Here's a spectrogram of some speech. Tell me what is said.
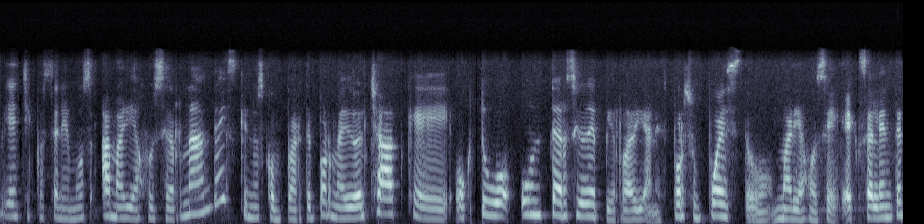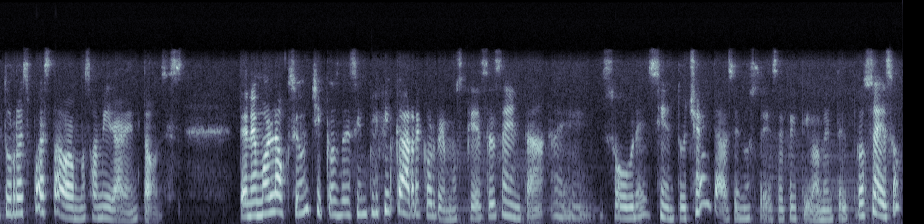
Bien, chicos, tenemos a María José Hernández, que nos comparte por medio del chat que obtuvo un tercio de pi radianes. Por supuesto, María José, excelente tu respuesta. Vamos a mirar entonces. Tenemos la opción, chicos, de simplificar. Recordemos que es 60 eh, sobre 180. Hacen ustedes efectivamente el proceso.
